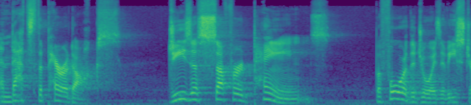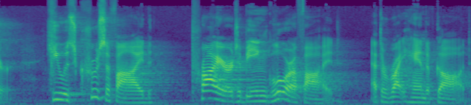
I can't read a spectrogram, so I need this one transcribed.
And that's the paradox. Jesus suffered pains before the joys of Easter. He was crucified prior to being glorified at the right hand of God.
